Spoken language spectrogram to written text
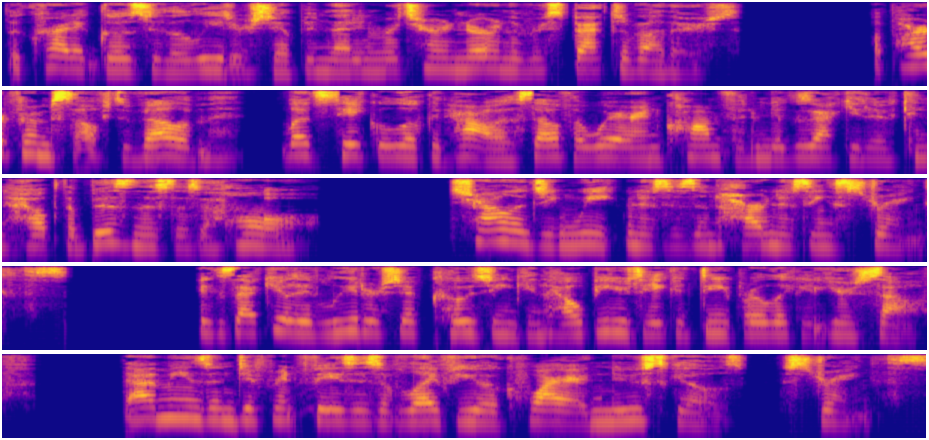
the credit goes to the leadership and that in return earn the respect of others. Apart from self-development, let's take a look at how a self-aware and confident executive can help the business as a whole. Challenging weaknesses and harnessing strengths. Executive leadership coaching can help you take a deeper look at yourself. That means in different phases of life you acquire new skills, strengths,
